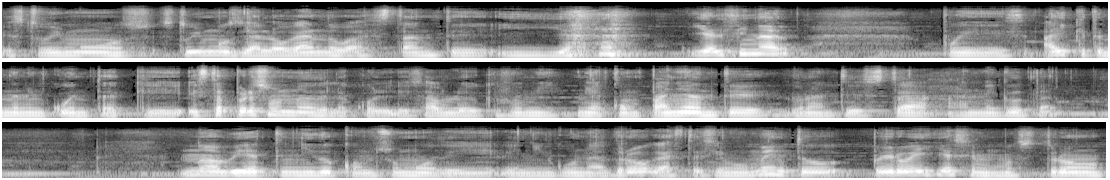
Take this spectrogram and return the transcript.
estuvimos estuvimos dialogando bastante y, y al final pues hay que tener en cuenta que esta persona de la cual les hablo que fue mi, mi acompañante durante esta anécdota no había tenido consumo de, ninguna droga hasta ese momento, pero ella se mostró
